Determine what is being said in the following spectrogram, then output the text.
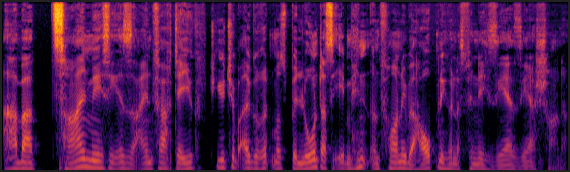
Aber zahlenmäßig ist es einfach, der YouTube-Algorithmus belohnt das eben hinten und vorne überhaupt nicht und das finde ich sehr, sehr schade.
